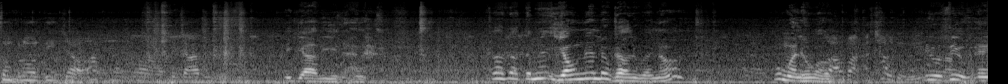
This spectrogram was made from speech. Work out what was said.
Son plon di jao. Ah, plon jao. ဒီကြသည်လားဆောဆောတမင်းအယောင်နဲ့လောက်ထားသူပဲနော်ခုမှလည်းဟိုပါ Apa acau tu ni? ဒီကိုသိကိုအဲ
